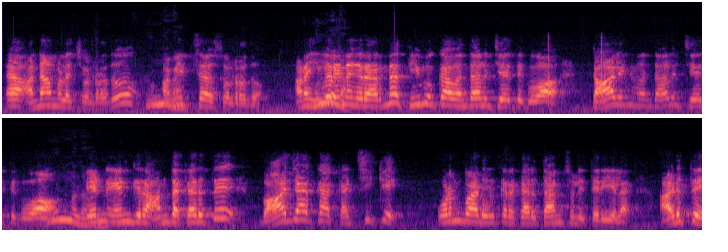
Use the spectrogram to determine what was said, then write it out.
அண்ணாமலை சொல்றதும். அமித்ஷா சொல்றதும். ஆனா இவர். என்னங்கிறாருன்னா திமுக வந்தாலும் சேர்த்துக்குவோம். ஸ்டாலின் வந்தாலும் சேர்த்துக்குவோம். என்கிற அந்த கருத்து பாஜக கட்சிக்கு உடன்பாடு இருக்கிற கருத்தான்னு சொல்லி தெரியல. அடுத்து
